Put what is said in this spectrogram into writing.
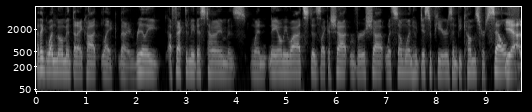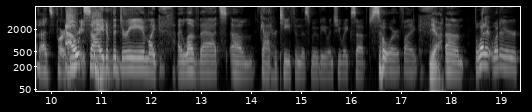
I think one moment that I caught like that I really affected me this time is when Naomi Watts does like a shot reverse shot with someone who disappears and becomes herself Yeah, that's part of great. outside of the dream. Like I love that. Um God, her teeth in this movie when she wakes up, just so horrifying. Yeah, Um, but what are, what are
